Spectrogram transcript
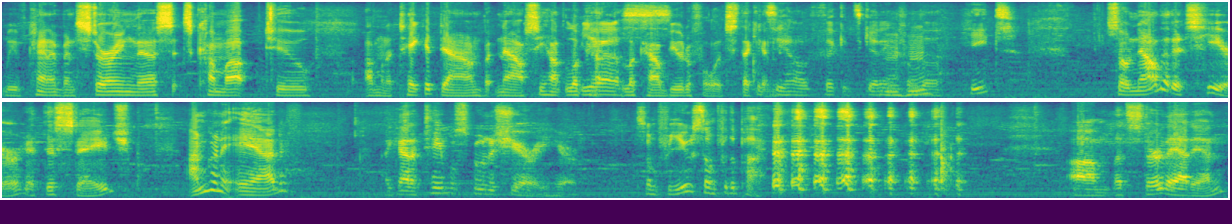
we've kind of been stirring this. It's come up to. I'm going to take it down, but now see how look how, look how beautiful it's You can thickened. see how thick it's getting from Mhm. the heat. So now that it's here at this stage, I'm going to add. I got a tablespoon of sherry here. Some for you, some for the pot. Um, let's stir that in.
